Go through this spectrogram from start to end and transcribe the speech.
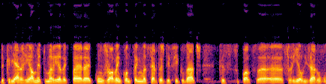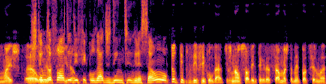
de criar realmente uma rede para, com um jovem quando tem uma certas dificuldades, que se possa uh, se realizar o mais uh, Estamos a falar possível. de dificuldades de integração? Todo tipo de dificuldades, não só de integração, mas também pode ser uma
